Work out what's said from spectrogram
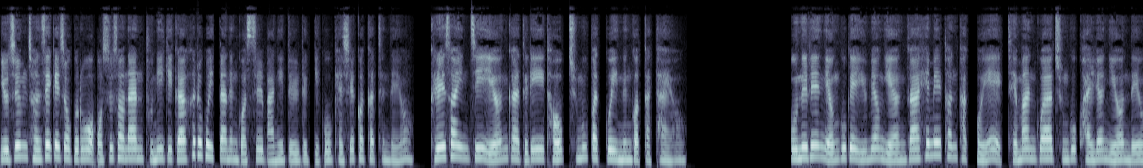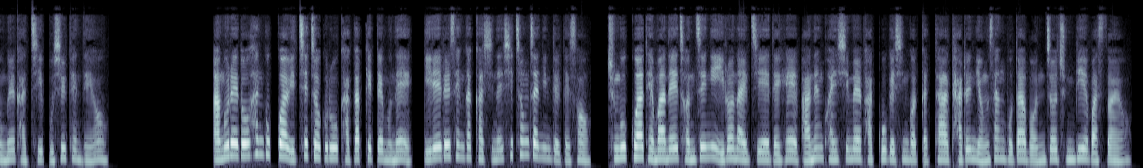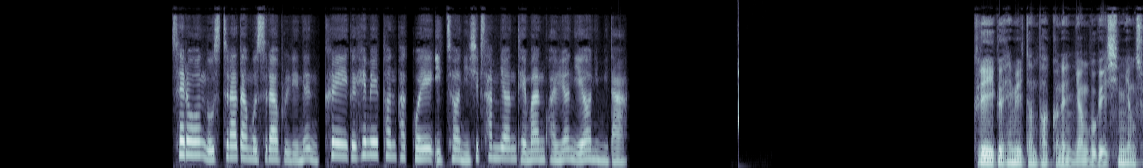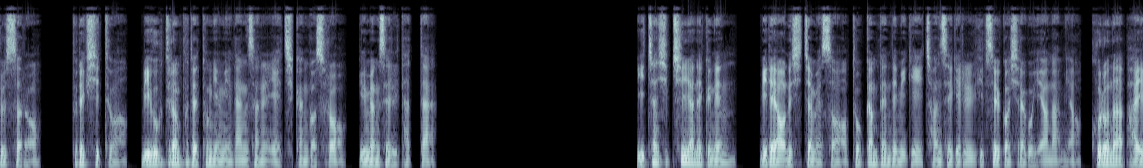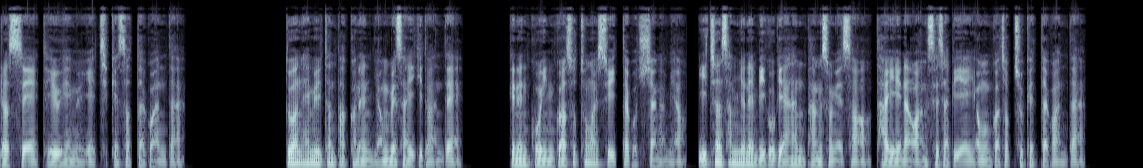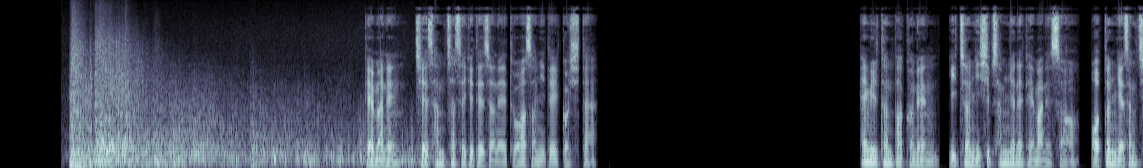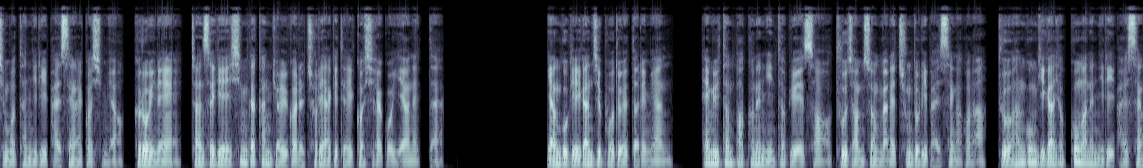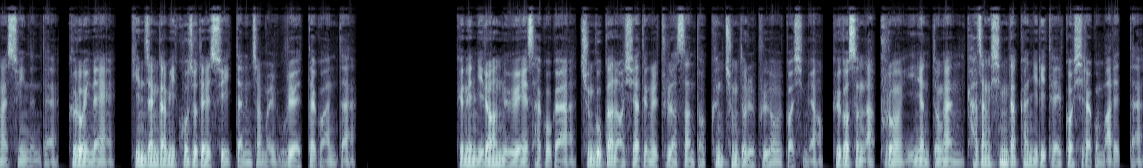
요즘 전 세계적으로 어수선한 분위기가 흐르고 있다는 것을 많이들 느끼고 계실 것 같은데요. 그래서인지 예언가들이 더욱 주목받고 있는 것 같아요. 오늘은 영국의 유명 예언가 해밀턴 파커의 대만과 중국 관련 예언 내용을 같이 보실 텐데요. 아무래도 한국과 위치적으로 가깝기 때문에 미래를 생각하시는 시청자님들께서 중국과 대만의 전쟁이 일어날지에 대해 많은 관심을 갖고 계신 것 같아 다른 영상보다 먼저 준비해봤어요. 새로운 노스트라다무스라 불리는 크레이그 해밀턴 파커의 2023년 대만 관련 예언입니다. 크레이그 해밀턴 파커는 영국의 신명술사로 브렉시트와 미국 트럼프 대통령의 당선을 예측한 것으로 유명세를 탔다. 2017년에 그는 미래 어느 시점에서 독감 팬데믹이 전 세계를 휩쓸 것이라고 예언하며 코로나 바이러스의 대유행을 예측했었다고 한다. 또한 해밀턴 파커는 영매사이기도 한데 그는 고인과 소통할 수 있다고 주장하며 2003년에 미국의 한 방송에서 다이애나 왕세자비의 영혼과 접촉했다고 한다. 대만은 제3차 세계대전의 도화선이 될 것이다. 해밀턴 파커는 2023년에 대만에서 어떤 예상치 못한 일이 발생할 것이며 그로 인해 전 세계에 심각한 결과를 초래하게 될 것이라고 예언했다. 영국 일간지 보도에 따르면 해밀턴 파커는 인터뷰에서 두 잠수함 간의 충돌이 발생하거나 두 항공기가 협공하는 일이 발생할 수 있는데 그로 인해 긴장감이 고조될 수 있다는 점을 우려했다고 한다. 그는 이러한 의외의 사고가 중국과 러시아 등을 둘러싼 더 큰 충돌을 불러올 것이며 그것은 앞으로 2년 동안 가장 심각한 일이 될 것이라고 말했다.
